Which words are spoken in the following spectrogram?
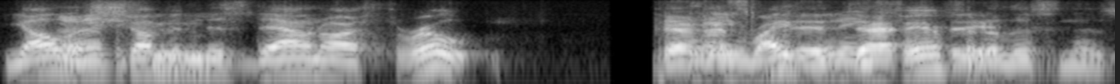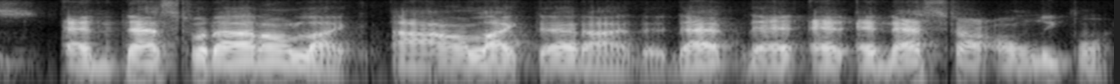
y'all are shoving you. this down our throat. It ain't right. It ain't that- fair for the listeners. and that's what I don't like. I don't like that either. That that and, and that's our only point.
